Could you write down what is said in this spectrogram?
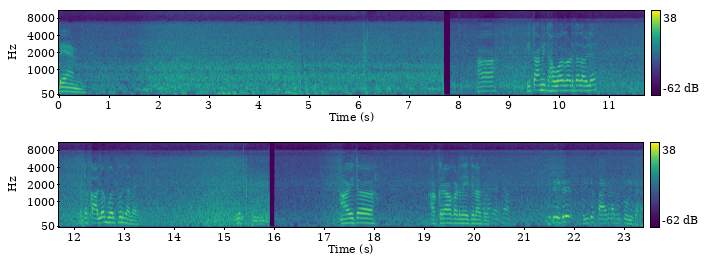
डॅम. हा इथं आम्ही दहावा गडदा लावलाय. आता कालक भरपूर झालाय. हा इथं अकरावा गडदा इथे लावतात इकडे इकडे तुमच्या पायाकडे असं तोंड करा.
